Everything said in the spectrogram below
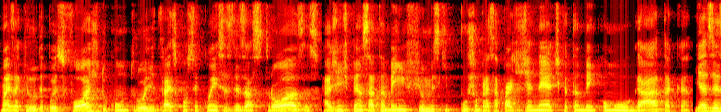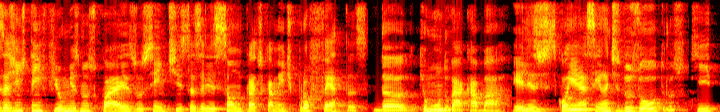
mas aquilo depois foge do controle e traz consequências desastrosas. A gente pensar também em filmes que puxam para essa parte genética também, como o Gattaca. E às vezes a gente tem filmes nos quais os cientistas eles são praticamente profetas da, que o mundo vai acabar. Eles conhecem antes dos outros que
